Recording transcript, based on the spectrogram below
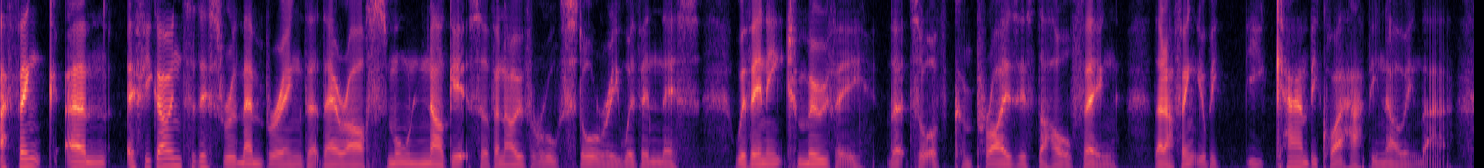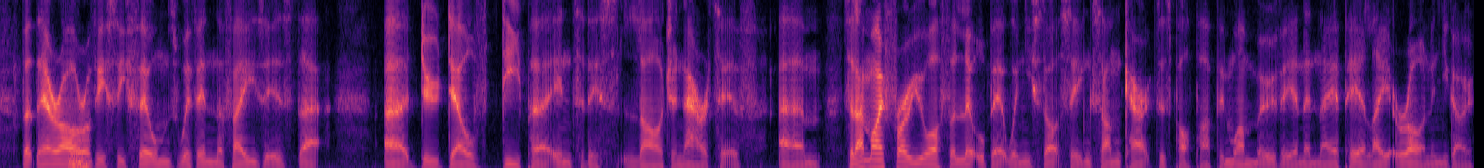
I think um, if you go into this remembering that there are small nuggets of an overall story within this, within each movie that sort of comprises the whole thing, then I think you'll be you can be quite happy knowing that. But there are obviously films within the phases that uh, do delve deeper into this larger narrative. Um, so that might throw you off a little bit when you start seeing some characters pop up in one movie and then they appear later on, and you go,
